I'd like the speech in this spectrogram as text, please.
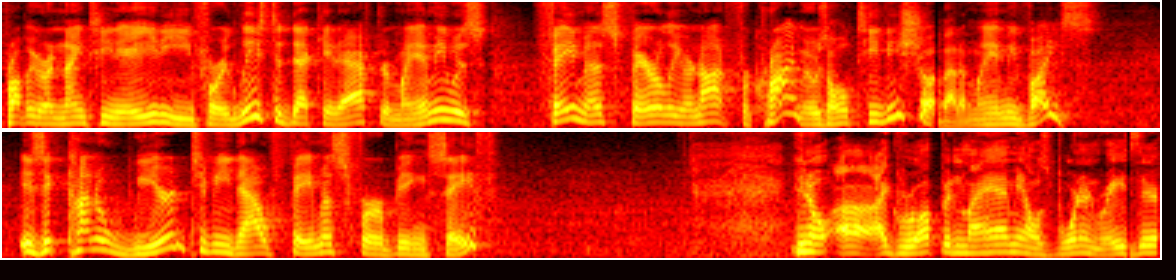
probably around 1980, for at least a decade after, Miami was famous, fairly or not, for crime. There was a whole TV show about it, Miami Vice. Is it kind of weird to be now famous for being safe? You know, uh, I grew up in Miami. I was born and raised there.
